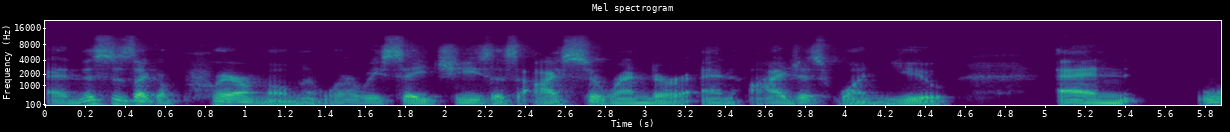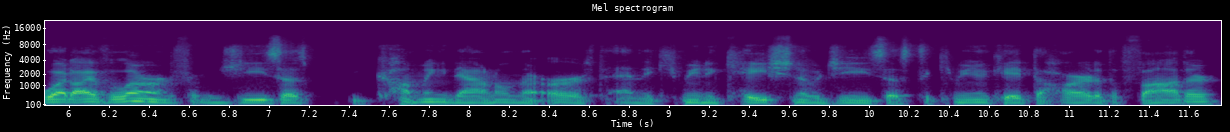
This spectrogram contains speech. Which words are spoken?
And this is like a prayer moment where we say, Jesus, I surrender and I just want you. And what I've learned from Jesus coming down on the earth and the communication of Jesus to communicate the heart of the Father,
